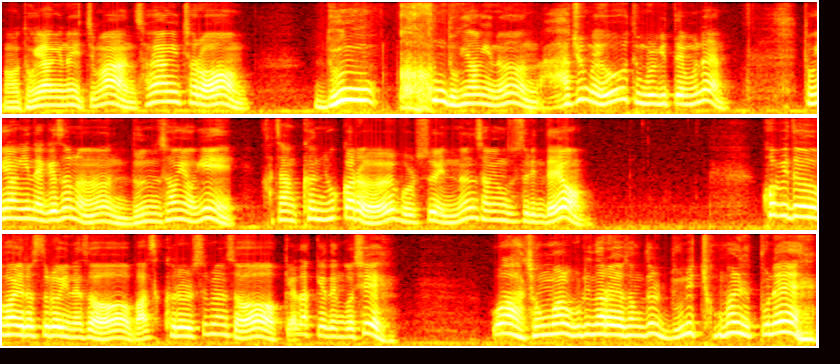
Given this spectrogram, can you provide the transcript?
어, 동양인은 있지만 서양인처럼 눈 큰 동양인은 아주 매우 드물기 때문에 동양인에게서는 눈 성형이 가장 큰 효과를 볼 수 있는 성형수술인데요 코비드 바이러스로 인해서 마스크를 쓰면서 깨닫게 된 것이 와 정말 우리나라 여성들 눈이 정말 예쁘네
